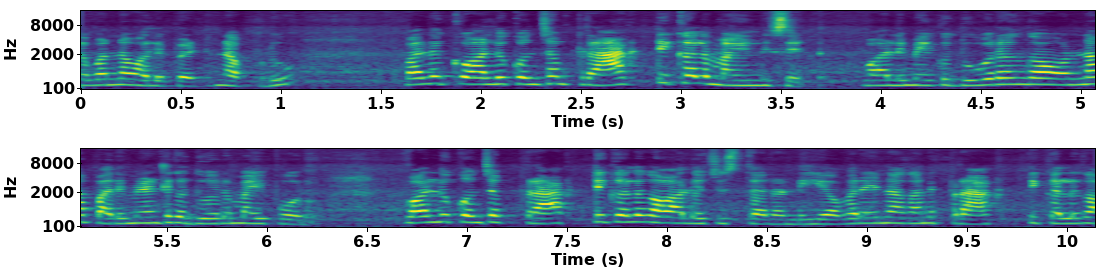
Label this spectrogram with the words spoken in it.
ఏమన్నా వాళ్ళు పెట్టినప్పుడు వాళ్ళకు వాళ్ళు కొంచెం ప్రాక్టికల్ మైండ్ సెట్. వాళ్ళు మీకు దూరంగా ఉన్నా పర్మనెంట్గా దూరం అయిపోరు. వాళ్ళు కొంచెం ప్రాక్టికల్గా ఆలోచిస్తారండి. ఎవరైనా కానీ ప్రాక్టికల్గా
